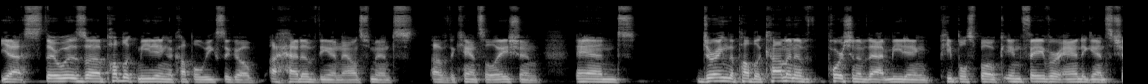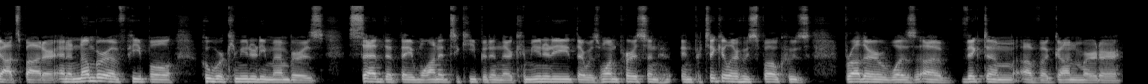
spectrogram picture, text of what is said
Yes, there was a public meeting a couple weeks ago ahead of the announcement of the cancellation. And during the public comment of portion of that meeting, people spoke in favor and against ShotSpotter, and a number of people who were community members said that they wanted to keep it in their community. There was one person in particular who spoke whose brother was a victim of a gun murder,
